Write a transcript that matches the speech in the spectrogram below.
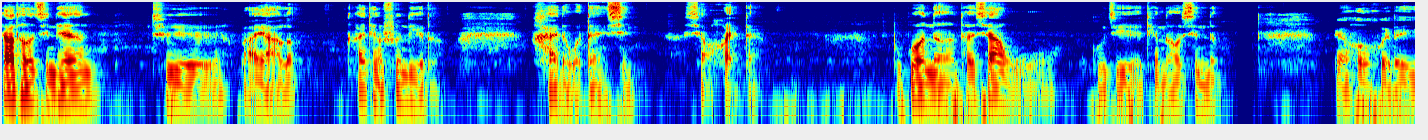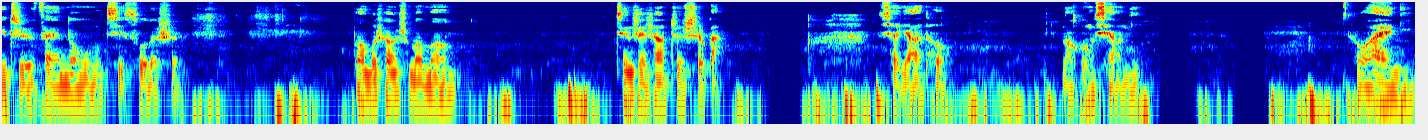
丫头今天去拔牙了，还挺顺利的，害得我担心，小坏蛋。不过呢，他下午估计也挺闹心的，然后回来一直在弄起诉的事，帮不上什么忙。精神上支持吧，小丫头，老公想你，我爱你，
